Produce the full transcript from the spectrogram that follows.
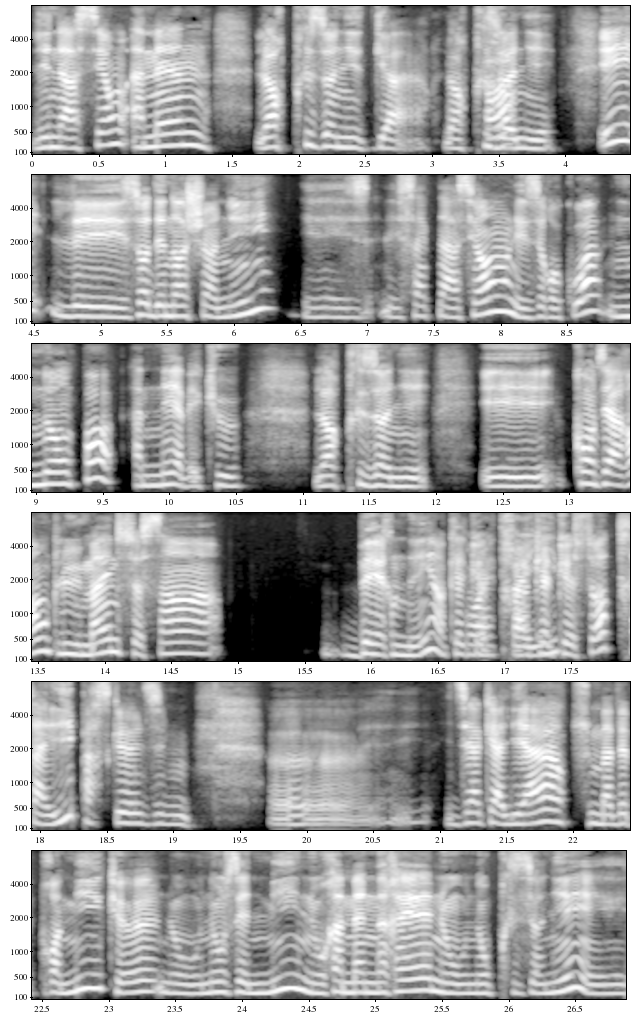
les nations amènent leurs prisonniers de guerre, leurs prisonniers. Ah. Et les Haudenosaunee, les, cinq nations, les Iroquois, n'ont pas amené avec eux leurs prisonniers. Et Condiaronc lui-même se sent berné en quelque, quelque sorte, trahi parce que euh, il dit à Calière, tu m'avais promis que nos, ennemis nous ramèneraient nos, prisonniers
